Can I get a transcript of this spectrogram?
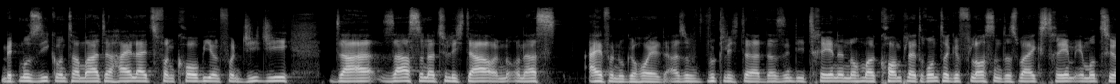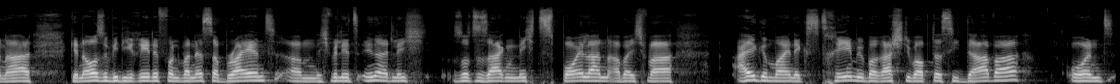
mit Musik untermalte Highlights von Kobe und von Gigi. Da saßt du natürlich da und, und hast einfach nur geheult. Also wirklich, da, da sind die Tränen nochmal komplett runtergeflossen. Das war extrem emotional. Genauso wie die Rede von Vanessa Bryant. Ähm, ich will jetzt inhaltlich sozusagen nicht spoilern, aber ich war allgemein extrem überrascht überhaupt, dass sie da war. Und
